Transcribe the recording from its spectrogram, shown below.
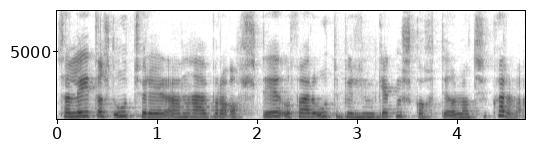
Það leit allt út fyrir að hann hefði bara oltið og farið út í bílunum í gegnum skottið og látið sér hverfa.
